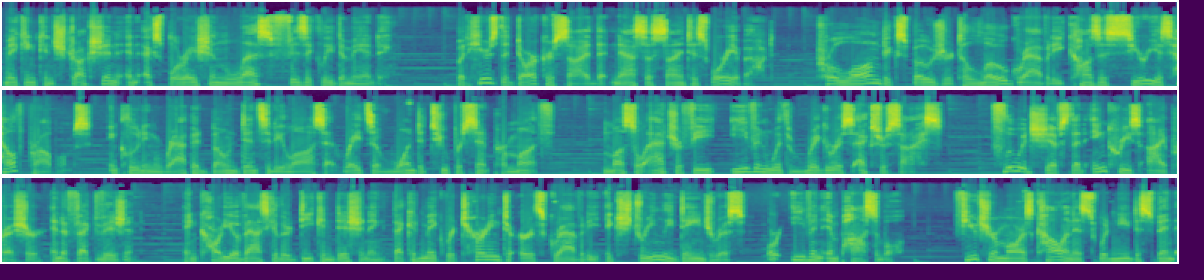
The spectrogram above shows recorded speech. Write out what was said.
making construction and exploration less physically demanding. But here's the darker side that NASA scientists worry about. Prolonged exposure to low gravity causes serious health problems, including rapid bone density loss at rates of 1 to 2% per month, muscle atrophy even with rigorous exercise, fluid shifts that increase eye pressure and affect vision, and cardiovascular deconditioning that could make returning to Earth's gravity extremely dangerous or even impossible. Future Mars colonists would need to spend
